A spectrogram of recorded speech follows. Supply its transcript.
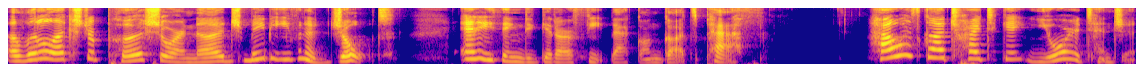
A little extra push or a nudge, maybe even a jolt. Anything to get our feet back on God's path. How has God tried to get your attention?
